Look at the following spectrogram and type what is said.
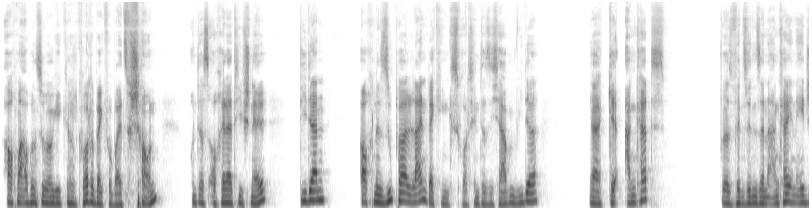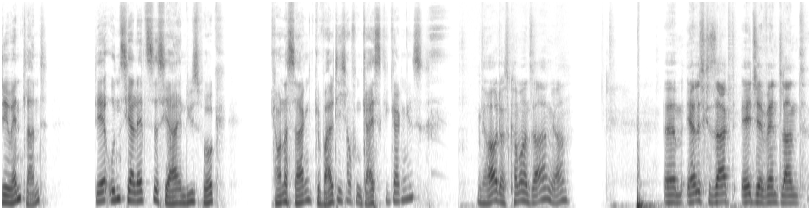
auch mal ab und zu beim gegnerischen Quarterback vorbeizuschauen und das auch relativ schnell, die dann auch eine super Linebacking-Squad hinter sich haben, wieder ja, geankert, wenn sie seinen Anker in AJ Wendland, der uns ja letztes Jahr in Duisburg, kann man das sagen, gewaltig auf den Geist gegangen ist? Ja, das kann man sagen, ja. Ähm, ehrlich gesagt, AJ Wendland,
